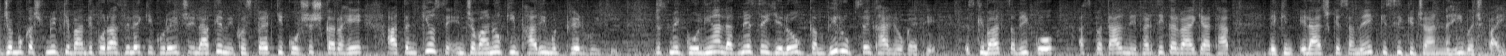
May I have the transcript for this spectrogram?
जम्मू कश्मीर के बांदीपुरा ज़िले के गुरेज इलाके में घुसपैठ की कोशिश कर रहे आतंकियों से इन जवानों की भारी मुठभेड़ हुई थी, जिसमें गोलियाँ लगने से ये लोग गंभीर रूप से घायल हो गए थे। इसके बाद सभी को अस्पताल में भर्ती करवाया गया था, लेकिन इलाज के समय किसी की जान नहीं बच पाई।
